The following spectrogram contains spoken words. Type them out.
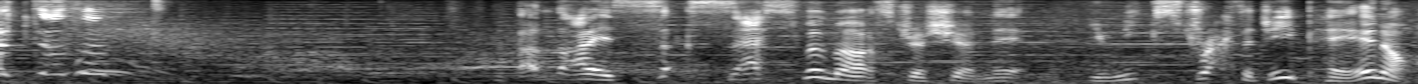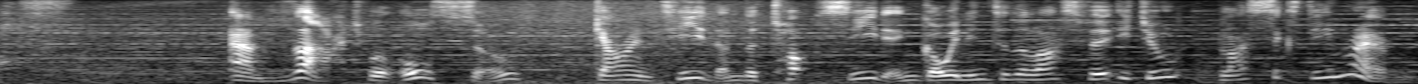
It doesn't! And that is success for Maastrichtian. It unique strategy paying off. And that will also guarantee them the top seeding going into the last 32, last 16 round.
